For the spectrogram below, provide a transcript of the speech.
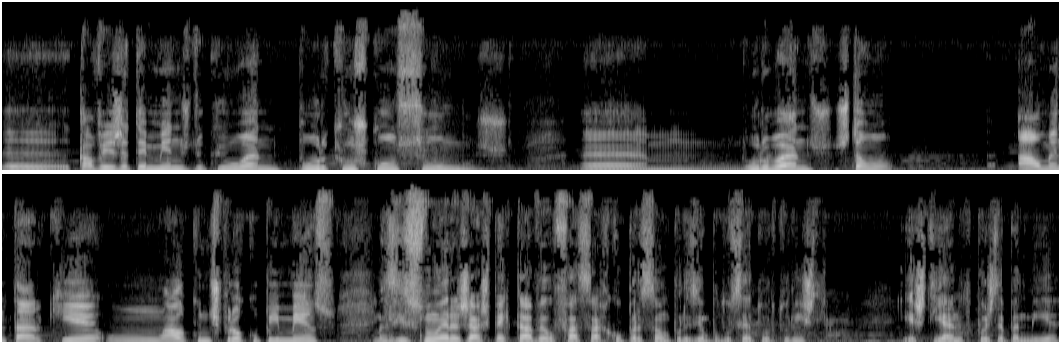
uh, talvez até menos do que um ano, porque os consumos uh, urbanos estão a aumentar, que é um, algo que nos preocupa imenso. Mas isso não era já expectável face à recuperação, por exemplo, do setor turístico, este ano, depois da pandemia?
